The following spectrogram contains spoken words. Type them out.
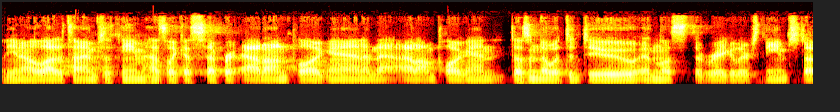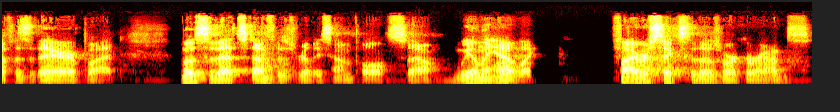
you know, a lot of times the theme has like a separate add-on plugin, and that add-on plugin doesn't know what to do unless the regular theme stuff is there. But most of that stuff is really simple. So we only have like five or six of those workarounds.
